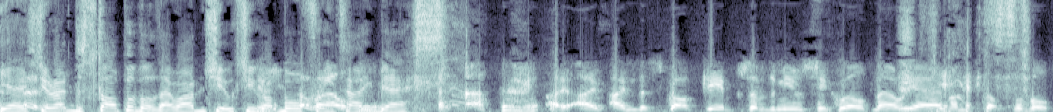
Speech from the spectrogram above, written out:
Yes, you're unstoppable now, aren't you? Because You've got more free well, time. Yes. I, am the Scott Gibbs of the music world now. Yeah, yes. I'm unstoppable.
